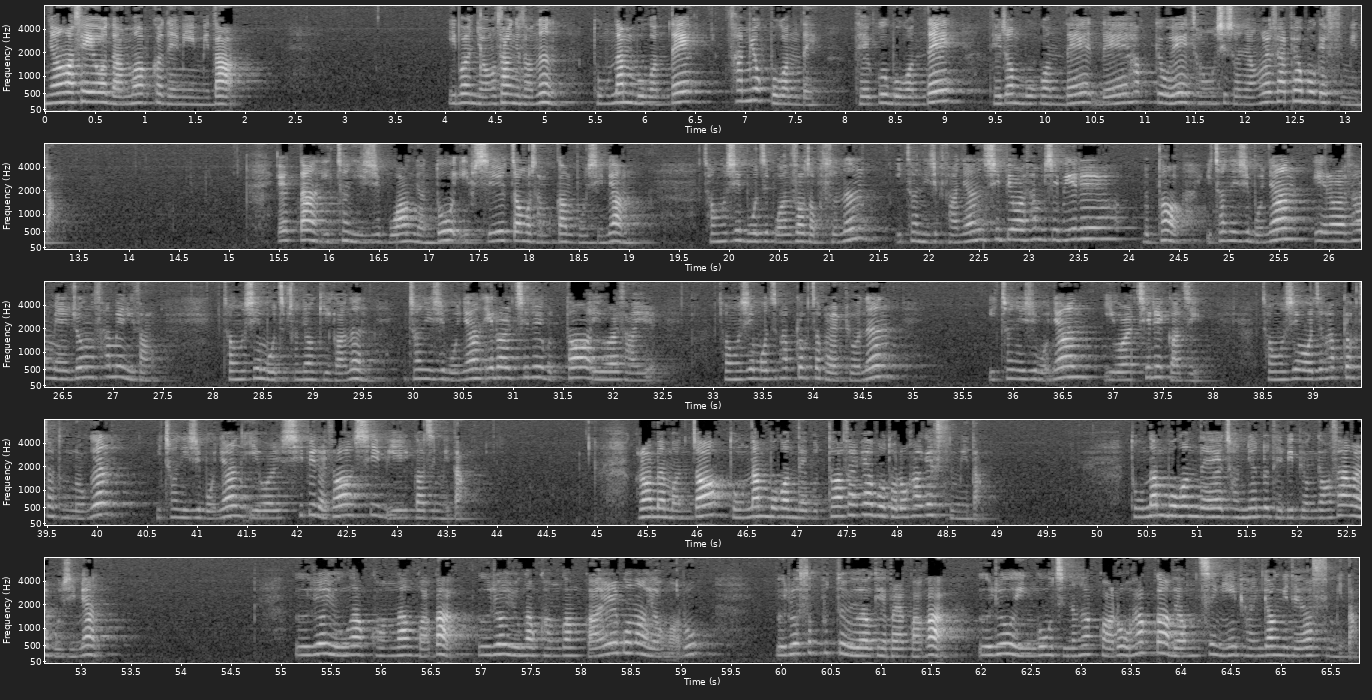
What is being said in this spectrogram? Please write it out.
안녕하세요. 나무아카데미입니다. 이번 영상에서는 동남보건대, 삼육보건대, 대구보건대, 대전보건대 네 학교의 정시 전형을 살펴보겠습니다. 일단 2025학년도 입시 일정을 잠깐 보시면 정시 모집 원서 접수는 2024년 12월 31일부터 2025년 1월 3일 중 3일 이상 정시 모집 전형 기간은 2025년 1월 7일부터 2월 4일 정시 모집 합격자 발표는 2025년 2월 7일까지 정시 모집 합격자 등록은 2025년 2월 10일에서 12일까지입니다. 그러면 먼저 동남보건대부터 살펴보도록 하겠습니다. 동남보건대의 전년도 대비 변경 사항을 보시면 의료융합관광과가 의료융합관광과 일본어 영어로 의료 소프트웨어 개발과가 의료인공지능학과로 학과 명칭이 변경이 되었습니다.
